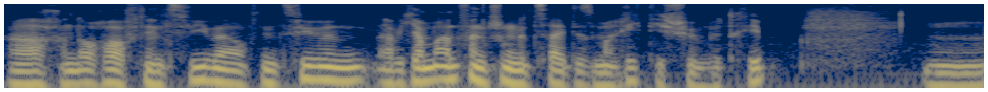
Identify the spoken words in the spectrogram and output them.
Ach, und auch auf den Zwiebeln. Auf den Zwiebeln habe ich am Anfang schon gezeigt, ist mal richtig schön Betrieb. Mm.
